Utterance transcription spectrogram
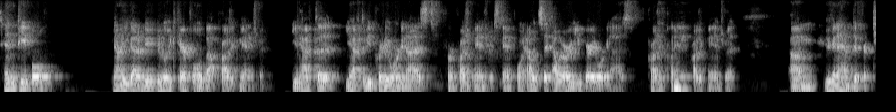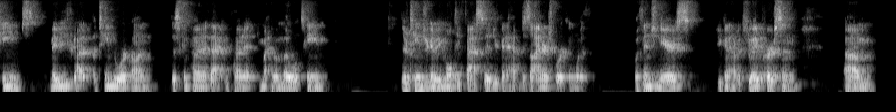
10 people, now you got to be really careful about project management. You have to you have to be pretty organized from a project management standpoint. I would say I would argue very organized project planning, project management. Um, you're going to have different teams. Maybe you've got a team to work on this component, that component. You might have a mobile team. Their teams are going to be multifaceted. You're going to have designers working with with engineers you're going to have a QA person. Um,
